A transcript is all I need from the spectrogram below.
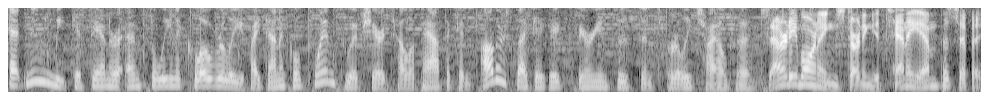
At noon, meet Cassandra and Selena Cloverleaf, identical twins who have shared telepathic and other psychic experiences since early childhood. Saturday morning starting at 10 a.m. Pacific.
